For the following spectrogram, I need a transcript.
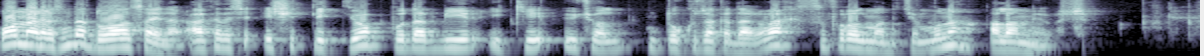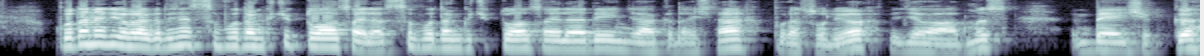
10 arasında doğal sayılar. Arkadaşlar eşitlik yok. Bu da 1, 2, 3, 9'a kadar var. 0 olmadığı için bunu alamıyoruz. Burada ne diyor arkadaşlar? Sıfırdan küçük doğal sayılar. Sıfırdan küçük doğal sayılar deyince arkadaşlar burası oluyor. Ve cevabımız B şıkkı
